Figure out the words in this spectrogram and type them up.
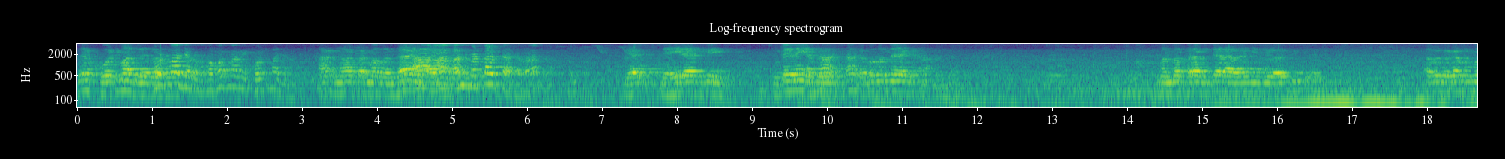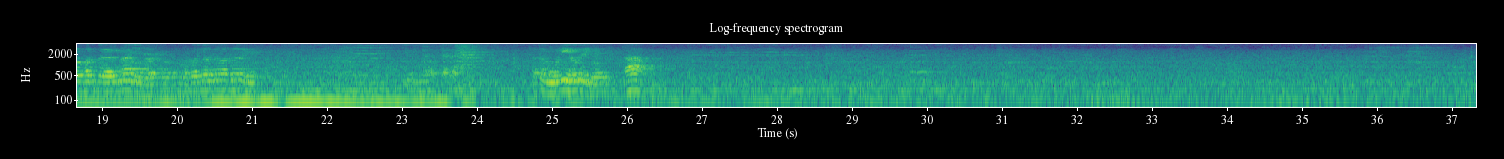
એટલે ખોટમાં જ રહેતો. ખોટમાં જ જતો હતો મફતમાં નહીં ખોટમાં જ હતો. આ નવા કર્મ હા બંધાય હા બંધ પડતા જ હતા બરાબર ત્યારે બેહી રહ્યા તો કઈ છૂટે નહીં એમ. ના, ના. કર્મ બંધાય કે મનમાં ખરાબ વિચાર આવે બીજી વાર ઠીક છે. આપણે ભેગા મનમાં મફત ભરેલું ના મફત મફત તો વાંધો નહીં એવું થઈ જાય.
